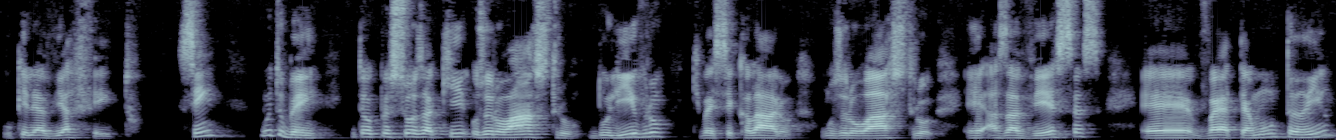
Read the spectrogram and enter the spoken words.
o que ele havia feito. Sim? Muito bem. Então, pessoas aqui, o Zoroastro do livro, que vai ser, claro, um Zoroastro é, às avessas, é, vai até a montanha,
